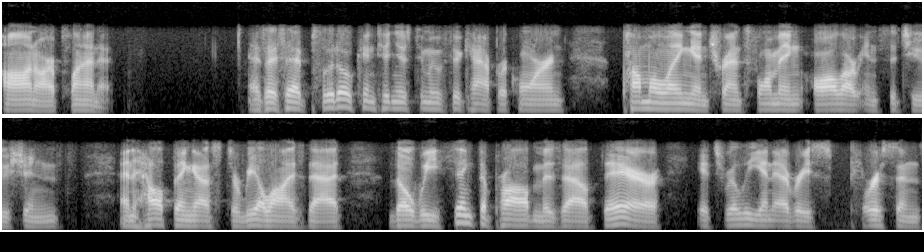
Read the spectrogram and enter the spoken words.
on our planet. As I said, Pluto continues to move through Capricorn, pummeling and transforming all our institutions and helping us to realize that though we think the problem is out there, it's really in every person's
